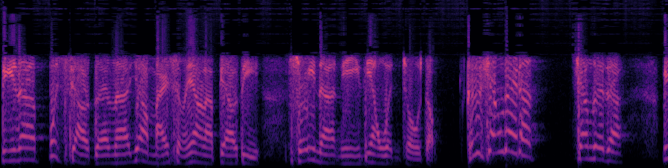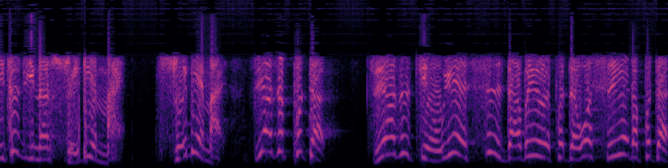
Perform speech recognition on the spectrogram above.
你呢不晓得呢要买什么样的标的，所以呢你一定要问周董。可是相对的，相对的，你自己呢随便买，随便买，只要是 put，只要是九月四 W 的 put 或十月的 put，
